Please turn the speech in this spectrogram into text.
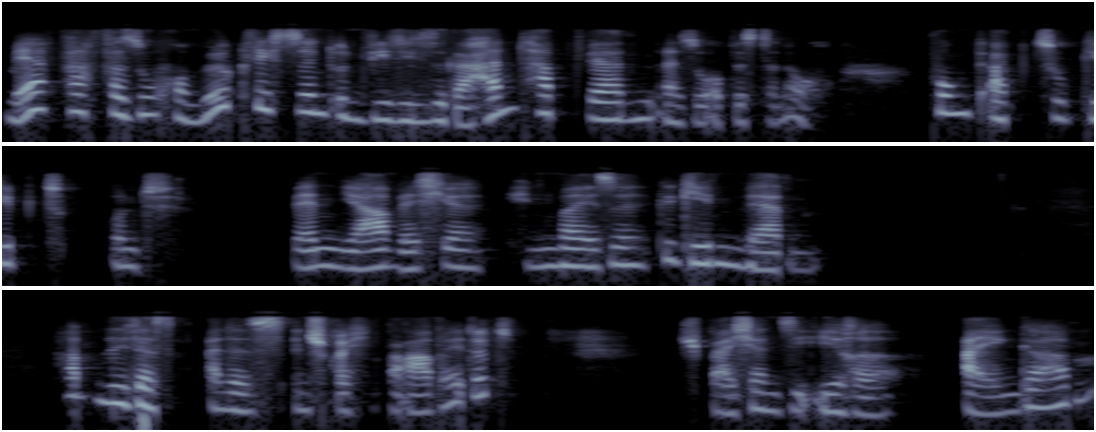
Mehrfachversuche möglich sind und wie diese gehandhabt werden, also ob es dann auch Punktabzug gibt und wenn ja, welche Hinweise gegeben werden. Haben Sie das alles entsprechend bearbeitet? Speichern Sie Ihre Eingaben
